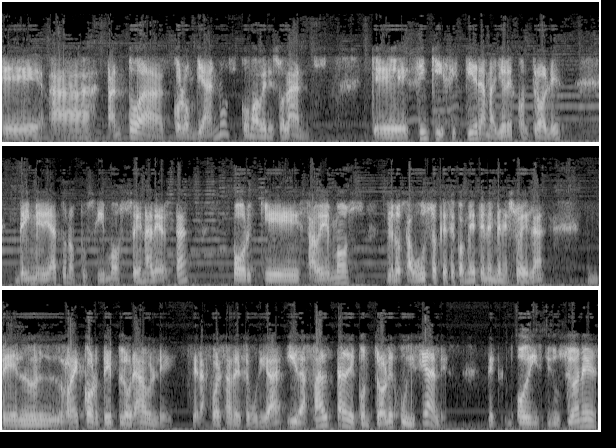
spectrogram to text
eh, a, tanto a colombianos como a venezolanos, eh, sin que existiera mayores controles. De inmediato nos pusimos en alerta porque sabemos de los abusos que se cometen en Venezuela, del récord deplorable de las fuerzas de seguridad y la falta de controles judiciales o de instituciones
